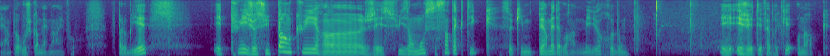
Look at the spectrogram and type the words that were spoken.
et un peu rouge quand même, hein, il faut, faut pas l'oublier. Et puis je suis pas en cuir, je suis en mousse syntactique, ce qui me permet d'avoir un meilleur rebond. Et j'ai été fabriqué au Maroc.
